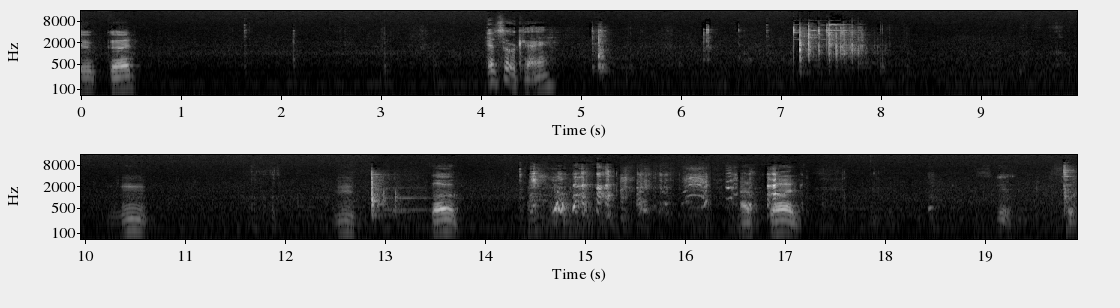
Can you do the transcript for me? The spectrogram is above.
Soup good? It's okay. Mmm. Mmm. Good. That's good. Excuse me.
